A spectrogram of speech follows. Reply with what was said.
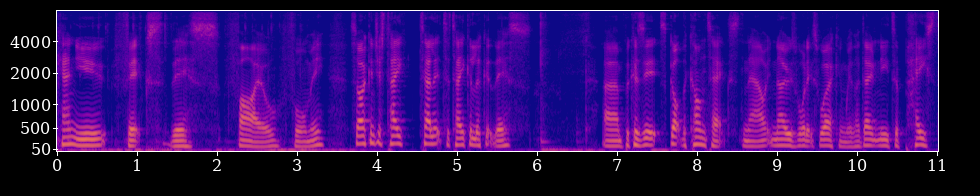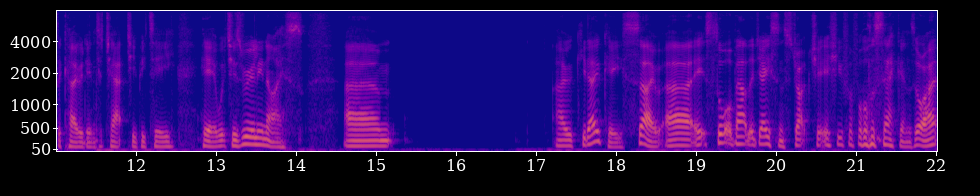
can you fix this file for me? So I can just take tell it to take a look at this um, because it's got the context now. It knows what it's working with. I don't need to paste the code into ChatGPT here, which is really nice. Um, Okie dokie. So uh, it's thought about the JSON structure issue for four seconds. All right,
